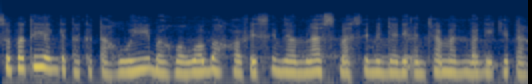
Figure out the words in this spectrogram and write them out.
Seperti yang kita ketahui bahwa wabah COVID-19 masih menjadi ancaman bagi kita.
